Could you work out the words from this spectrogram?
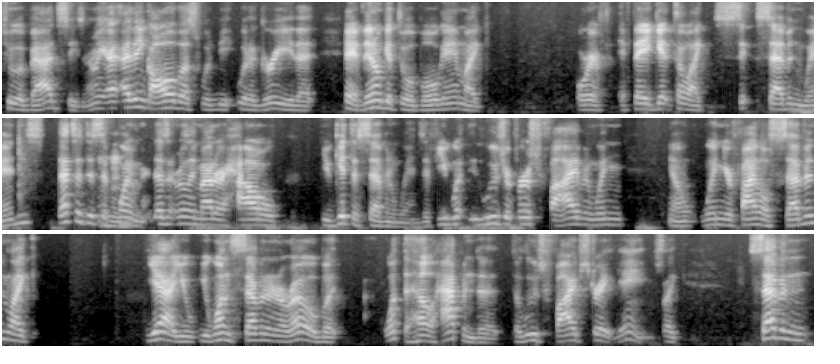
to a bad season. I mean I, I think all of us would be would agree that hey if they don't get to a bowl game like or if if they get to like six, seven wins that's a mm-hmm. disappointment. It doesn't really matter how you get to seven wins. If you, w- you lose your first five and win you know win your final seven like yeah, you you won seven in a row, but what the hell happened to to lose five straight games? Like seven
